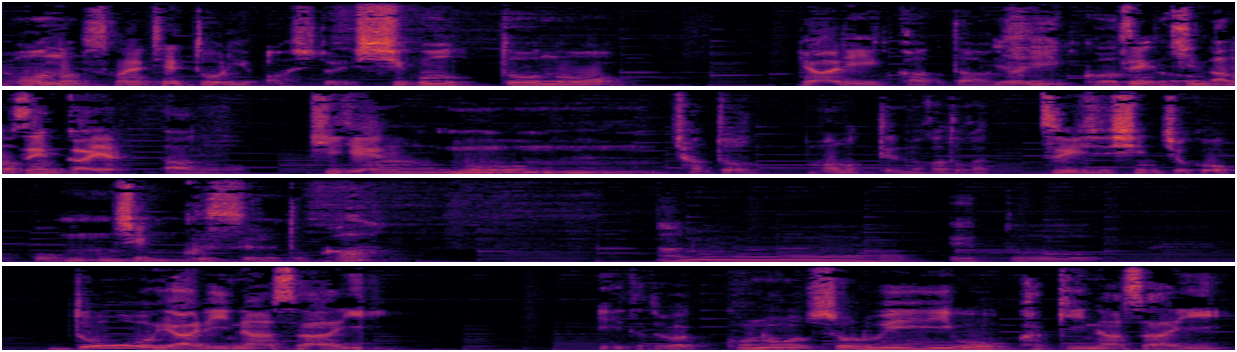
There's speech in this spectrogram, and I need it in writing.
あ。何なんですかね？手取り足取り。仕事のやり方。やり方前きあの前回やったあの、期限うんをうんちゃんと守ってるのかとか、随時進捗をこうんうチェックするとか。あのーえっと、どうやりなさい？例えば、この書類を書きなさい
